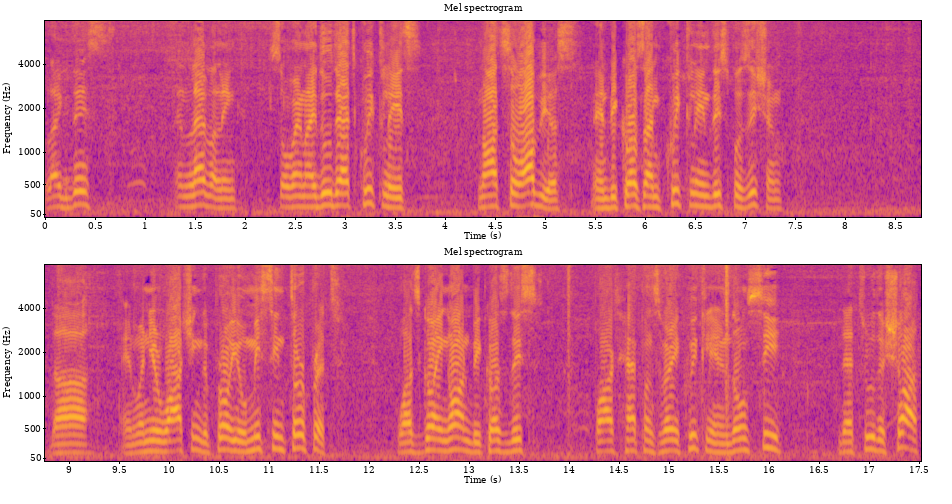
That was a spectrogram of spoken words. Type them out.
like this and leveling. So when I do that quickly, it's not so obvious. And because I'm quickly in this position, the, and when you're watching the pro, you misinterpret what's going on because this part happens very quickly and don't see that through the shot,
